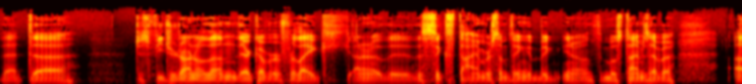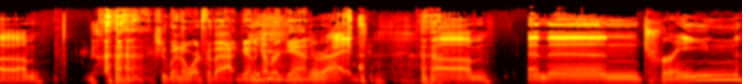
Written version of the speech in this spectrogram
that uh, just featured Arnold on their cover for like I don't know the the sixth time or something. A big, you know, the most times ever. Um, Should win an award for that and be on the cover again. right. um, and then Train,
